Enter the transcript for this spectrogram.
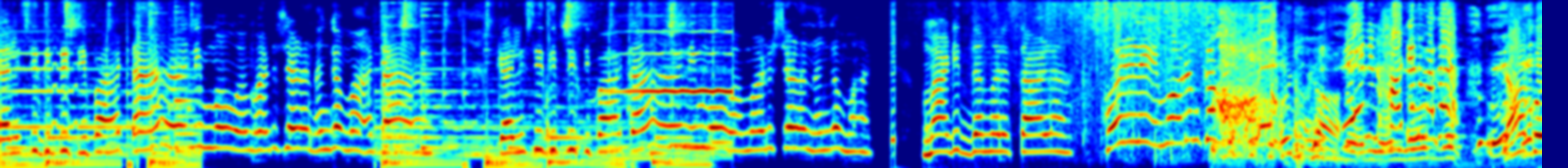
ಕಲಿಸಿದಿ ಪ್ರೀತಿ ಪಾಠ ನಿಮ್ಮವ್ವ ಮಾಡಿಸಳ ನಂಗ ಮಾಟ. ಕಲಿಸಿದಿ ಪ್ರೀತಿ ಪಾಠ ನಿಮ್ಮವ್ವ ಮಾಡಿಸಳ ನಂಗ ಮಾಟ. ಮಾಡಿದ್ದ ಮರತಾಳ ಹೊಳ್ಳಿ ಮೊರಂ ಏ ನಿನ್ ಮಗ? ಯಾಕೆ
